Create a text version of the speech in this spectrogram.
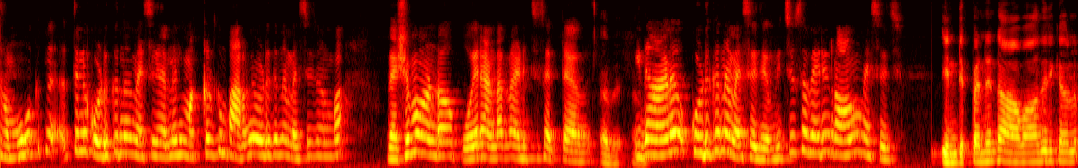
സമൂഹത്തിന് കൊടുക്കുന്ന മെസ്സേജ് അല്ലെങ്കിൽ മക്കൾക്കും പറഞ്ഞു കൊടുക്കുന്ന മെസ്സേജ് ആകുമ്പോൾ വിഷമമുണ്ടോ? പോയി രണ്ടെണ്ണം അടിച്ച് സെറ്റ് ആകും ഇതാണ് കൊടുക്കുന്ന message which is a very wrong message independent ആവാതിരിക്കാനുള്ള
